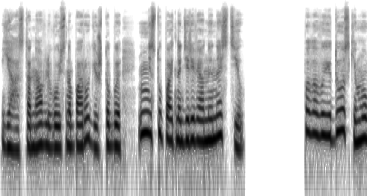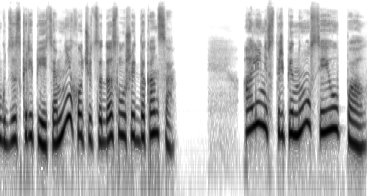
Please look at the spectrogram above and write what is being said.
Я останавливаюсь на пороге, чтобы не ступать на деревянный настил. Половые доски могут заскрипеть, а мне хочется дослушать до конца. Олень встрепенулся и упал.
